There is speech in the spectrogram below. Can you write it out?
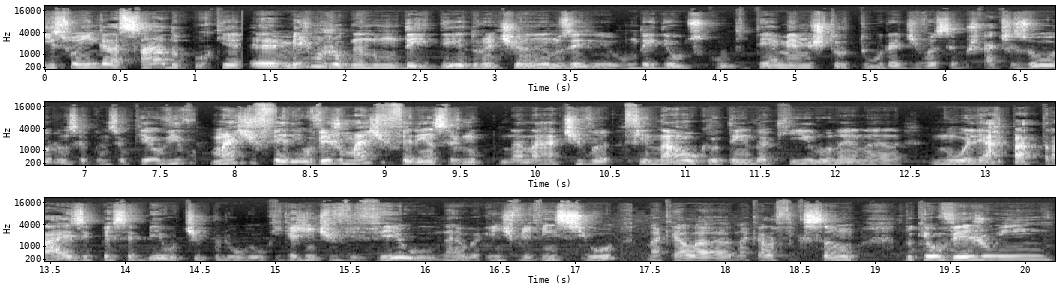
e isso é engraçado porque, é, mesmo jogando um DD durante anos, ele- um DD old school que tem a mesma estrutura de você buscar tesouro, não sei o não sei o que, eu vivo mais diferen... eu vejo mais diferenças no- na narrativa final que eu tenho daquilo, né? na- no olhar para trás e perceber o tipo de, o que, que a gente viveu, né? O que a gente vivenciou naquela, naquela ficção, do que eu vejo em,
